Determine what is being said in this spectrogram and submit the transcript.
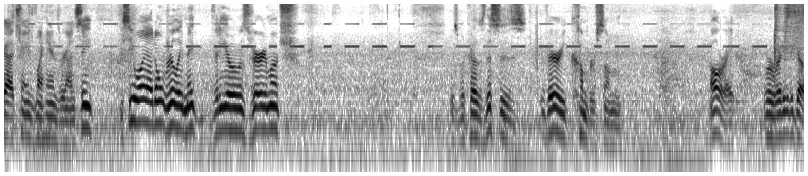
gotta change my hands around. See, you see why I don't really make videos very much? Is because this is very cumbersome. All right, we're ready to go.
